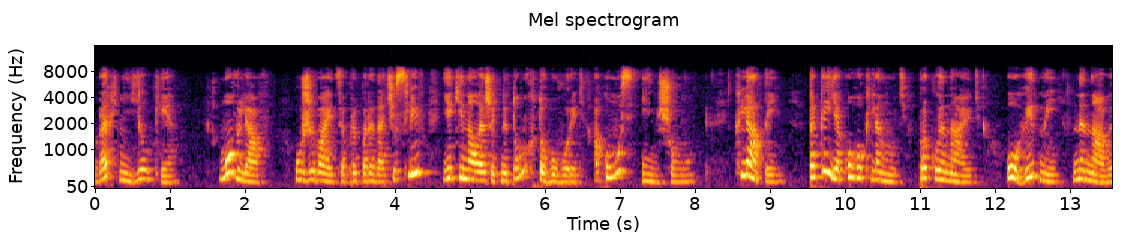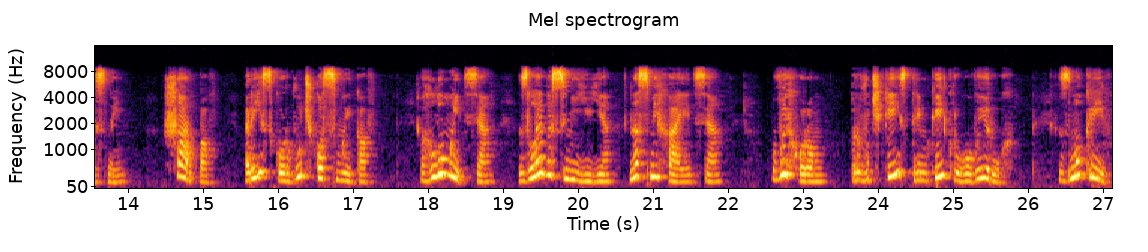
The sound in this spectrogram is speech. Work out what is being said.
верхні гілки. Мовляв, уживається при передачі слів, які належать не тому, хто говорить, а комусь іншому. Клятий такий, якого клянуть, проклинають, огидний, ненависний. Шарпав різко рвучко смикав. Глумиться, зле висміює, насміхається. Вихором рвучкий стрімкий круговий рух. Змокрів,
